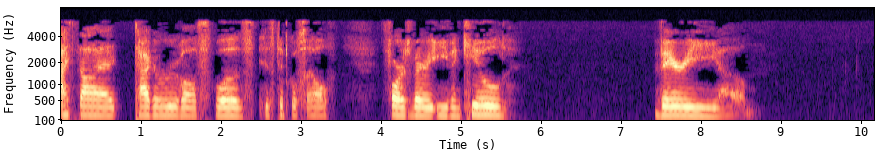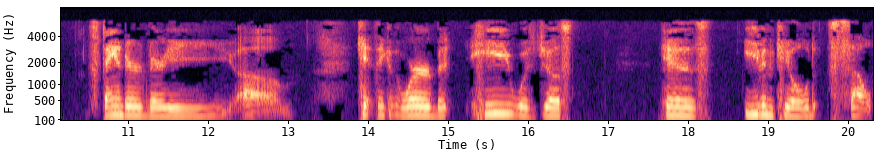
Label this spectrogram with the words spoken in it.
I thought Tiger Ruas was his typical self as far as very even killed, very um, standard, very um, can't think of the word, but he was just his even killed self,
